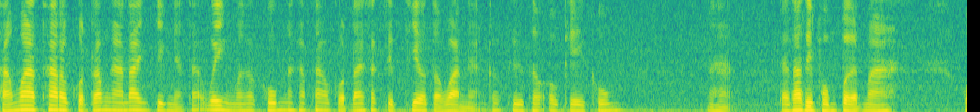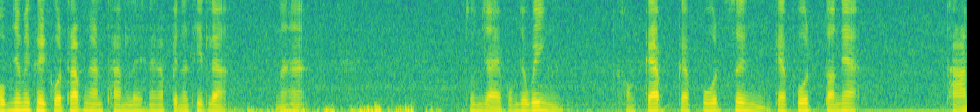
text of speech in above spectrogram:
ถามว่าถ้าเรากดรับงานได้จริงเนี่ย ถ้าวิ่งมันก็คุ้มนะครับ ถ้าเรากดได้สักสิบเที่ยวต่อวันเนี่ย ก็คือถ้าโอเคคุ้มนะฮะ แต่ถ้าที่ผมเปิดมา ผมยังไม่เคยกดรับงานทันเลยนะครับ เป็นอาทิตย์แล้วนะฮะ ส่วนใหญ่ผมจะวิ่งของแก p แก p ฟู้ดซึ่งแก p ฟู้ดตอนเนี้ย ฐาน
